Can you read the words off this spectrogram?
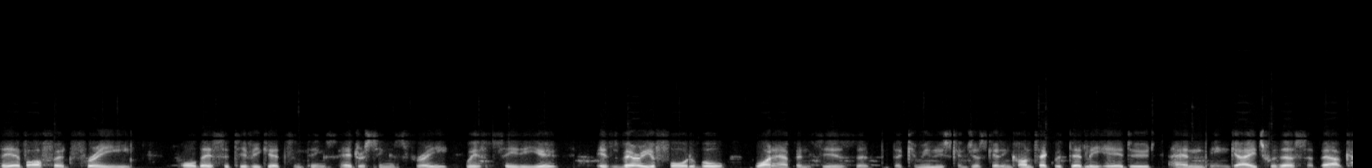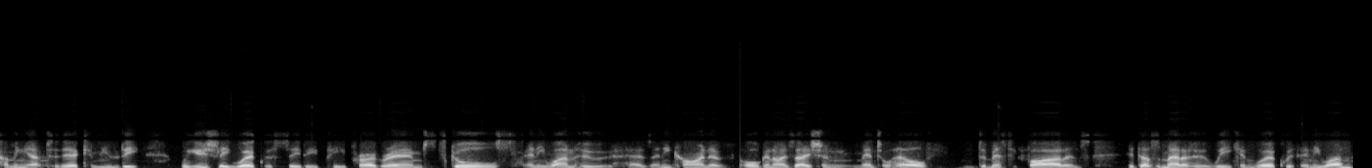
they've offered free all their certificates and things. Hairdressing is free with CDU. It's very affordable. What happens is that the communities can just get in contact with Deadly Hair Dude and engage with us about coming out to their community. We usually work with CDP programs, schools, anyone who has any kind of organisation, mental health, domestic violence. It doesn't matter who. We can work with anyone.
